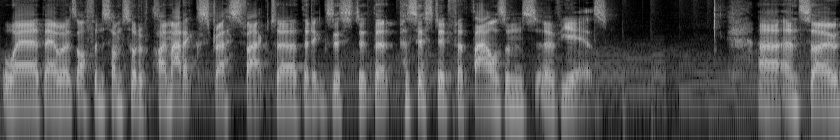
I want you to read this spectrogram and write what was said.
where there was often some sort of climatic stress factor that existed that persisted for thousands of years. Uh, and so,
